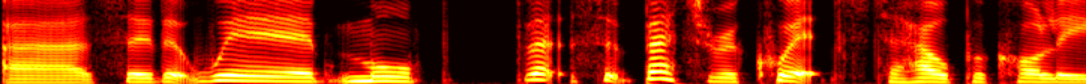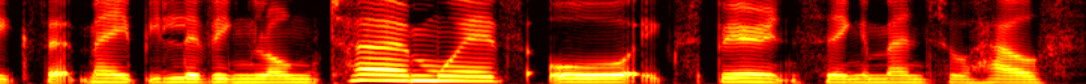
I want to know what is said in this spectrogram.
uh, so that we're more better equipped to help a colleague that may be living long term with or experiencing a mental health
